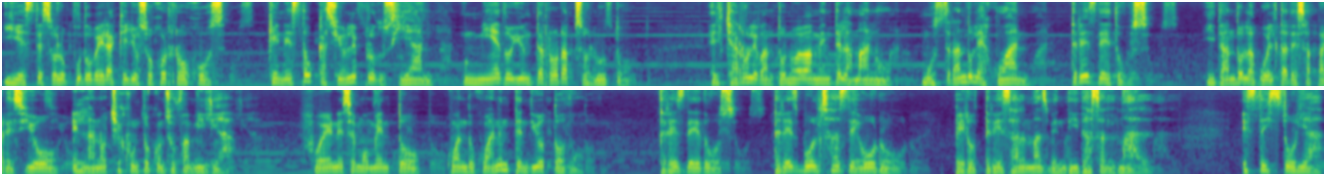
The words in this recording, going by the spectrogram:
y este solo pudo ver aquellos ojos rojos que en esta ocasión le producían un miedo y un terror absoluto. El charro levantó nuevamente la mano, mostrándole a Juan tres dedos y dando la vuelta desapareció en la noche junto con su familia. Fue en ese momento cuando Juan entendió todo. Tres dedos, tres bolsas de oro, pero tres almas vendidas al mal. Esta historia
